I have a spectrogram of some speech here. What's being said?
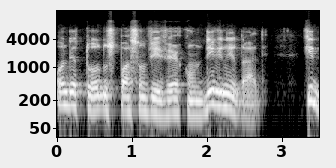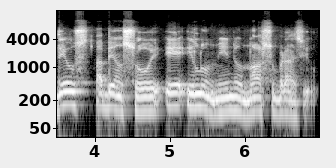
onde todos possam viver com dignidade. Que Deus abençoe e ilumine o nosso Brasil.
